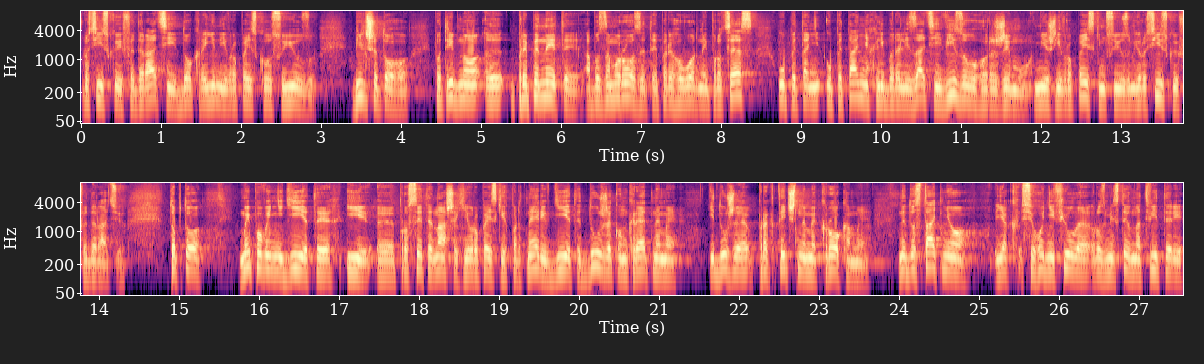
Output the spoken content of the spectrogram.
Російської Федерації до країн Європейського Союзу. Більше того, потрібно е, припинити або заморозити переговорний процес у питаннях лібералізації візового режиму між Європейським Союзом і Російською Федерацією. Тобто ми повинні діяти і е, просити наших європейських партнерів діяти дуже конкретними і дуже практичними кроками. Недостатньо, як сьогодні Фюле розмістив на Твіттері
